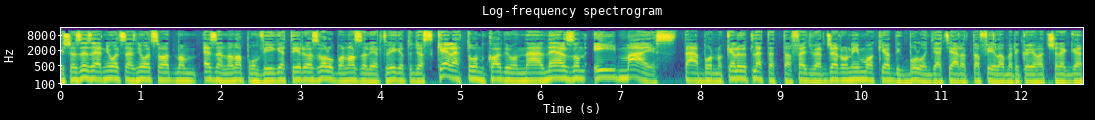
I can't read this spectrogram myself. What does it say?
és az 1886-ban ezen a napon véget érő, az valóban azzal ért véget, hogy a Skeleton Canyonnál Nelson A. Miles tábornok előtt letette a fegyvert Geronimo, aki addig bolondját járatta a fél amerikai hadsereggel,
